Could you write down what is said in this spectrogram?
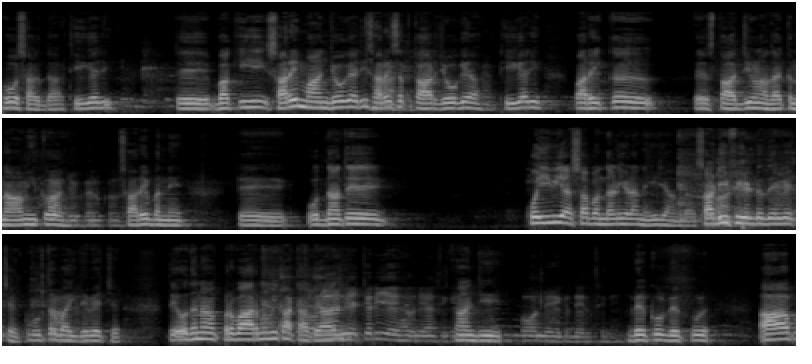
ਹੋ ਸਕਦਾ ਠੀਕ ਹੈ ਜੀ ਤੇ ਬਾਕੀ ਸਾਰੇ ਮਾਨਯੋਗ ਹੈ ਜੀ ਸਾਰੇ ਸਤਿਕਾਰਯੋਗ ਆ ਠੀਕ ਹੈ ਜੀ ਪਰ ਇੱਕ ਇਹ ਉਸਤਾਦ ਜੀ ਉਹਨਾਂ ਦਾ ਇੱਕ ਨਾਮ ਹੀ ਕੋ ਹਾਂਜੀ ਬਿਲਕੁਲ। ਸਾਰੇ ਬੰਨੇ। ਤੇ ਉਦਾਂ ਤੇ ਕੋਈ ਵੀ ਐਸਾ ਬੰਦਾ ਨਹੀਂ ਜਿਹੜਾ ਨਹੀਂ ਜਾਣਦਾ। ਸਾਡੀ ਫੀਲਡ ਦੇ ਵਿੱਚ ਕਬੂਤਰਬਾਈ ਦੇ ਵਿੱਚ। ਤੇ ਉਹਦੇ ਨਾਲ ਪਰਿਵਾਰ ਨੂੰ ਵੀ ਘਾਟਾ ਪਿਆ ਜੀ। ਦਾ ਨੇਚਰ ਹੀ ਇਹੋ ਜਿਹਾ ਸੀਗਾ ਹਾਂਜੀ। ਨੇਕ ਦਿਲ ਬਿਲਕੁਲ ਬਿਲਕੁਲ। ਆਪ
